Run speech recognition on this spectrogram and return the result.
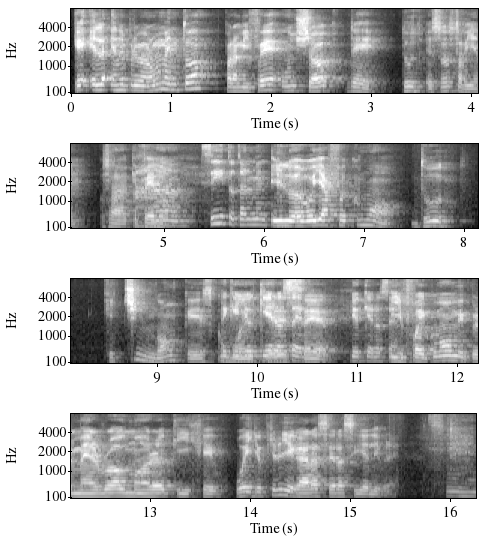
Que en el primer momento, para mí fue un shock de, dude, eso no está bien. O sea, qué pedo. Ajá, Sí, totalmente. Y luego ya fue como, dude, qué chingón que es como de que él yo quiero ser, ser. Yo quiero ser. Y fue como mi primer role model que dije, güey, yo quiero llegar a ser así de libre. Sí.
